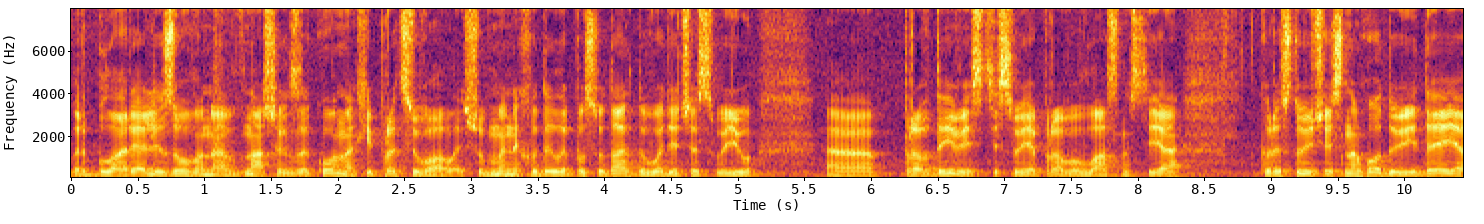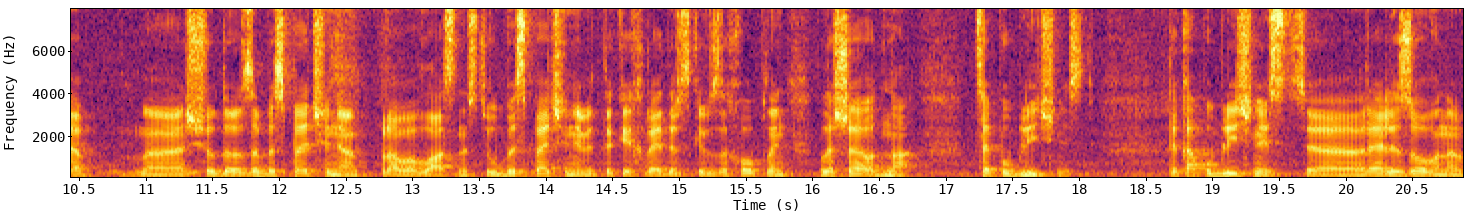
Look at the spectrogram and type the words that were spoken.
була реалізована в наших законах і працювала, щоб ми не ходили по судах, доводячи свою е, правдивість і своє право власності. Я, користуючись нагодою, ідея щодо забезпечення права власності, убезпечення від таких рейдерських захоплень лише одна це публічність. Така публічність е, реалізована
